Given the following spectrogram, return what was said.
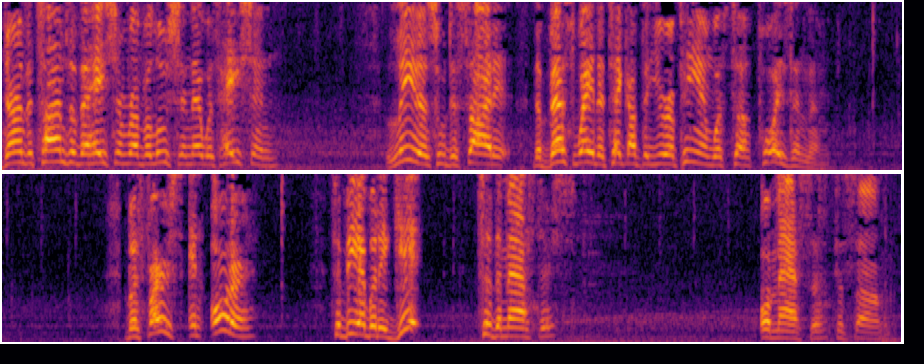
During the times of the Haitian Revolution, there was Haitian leaders who decided the best way to take out the European was to poison them. But first, in order to be able to get to the masters, or massa for some,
